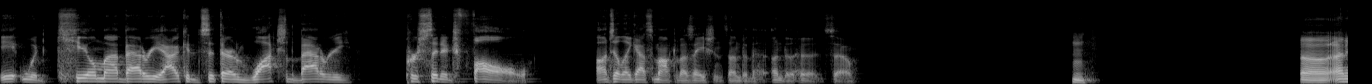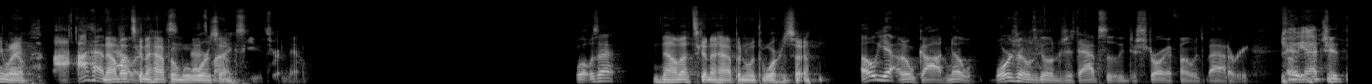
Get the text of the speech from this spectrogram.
It would kill my battery. I could sit there and watch the battery percentage fall until they got some optimizations under the under the hood. So hmm. Uh, anyway, I, I have Now that's gonna happen with That's my Warzone. excuse right now. What was that? now that's going to happen with Warzone. Oh yeah. Oh God, no. Warzone's going to just absolutely destroy a phone's battery. Oh, yeah. that shit,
